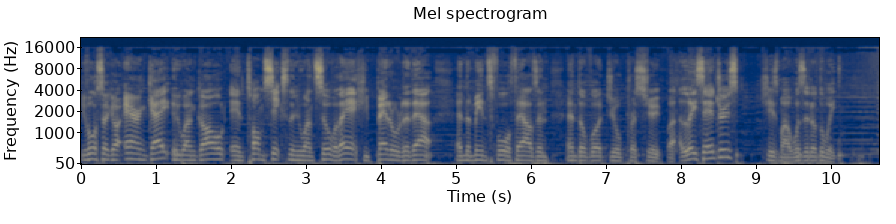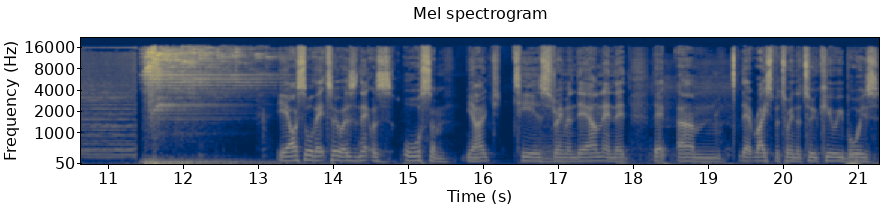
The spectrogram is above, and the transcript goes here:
you've also got Aaron Gate who won gold and Tom Sexton who won silver. They actually battled it out in the men's 4,000 individual pursuit. But Ellesse Andrews, she's my wizard of the week. Yeah, I saw that too, and that was awesome. You know, tears streaming down, and that that um, that race between the two Kiwi boys,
